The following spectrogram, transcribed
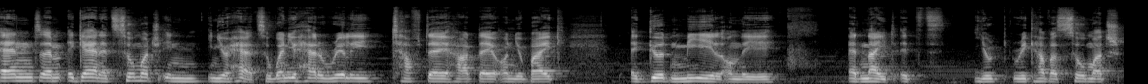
And um, again, it's so much in, in your head. So when you had a really tough day, hard day on your bike, a good meal on the at night, it's you recover so much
